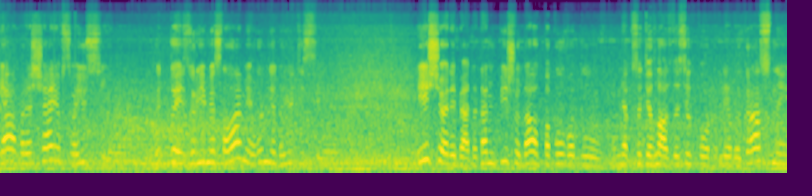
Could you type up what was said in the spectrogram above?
я обращаю в свою силу. Вы, то есть, другими словами, вы мне даете силу. И еще, ребята, там пишут, да, вот по поводу, у меня, кстати, глаз до сих пор левый красный,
